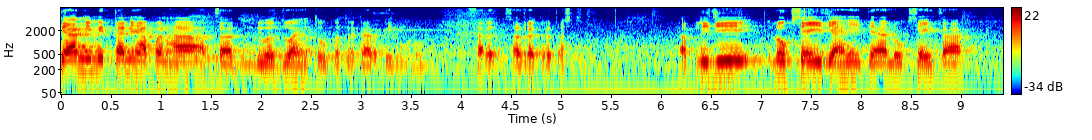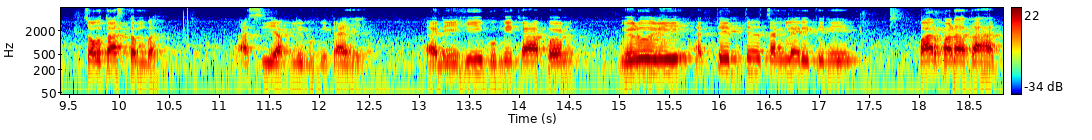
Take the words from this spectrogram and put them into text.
त्या निमित्ताने आपण हा आजचा दिवस जो आहे तो पत्रकार दिन म्हणून सार साजरा करत असतो. आपली जी लोकशाही जी आहे त्या लोकशाहीचा चौथा स्तंभ अशी आपली भूमिका आहे. आणि ही भूमिका आपण वेळोवेळी अत्यंत चांगल्या रीतीने पार पाडत आहात.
